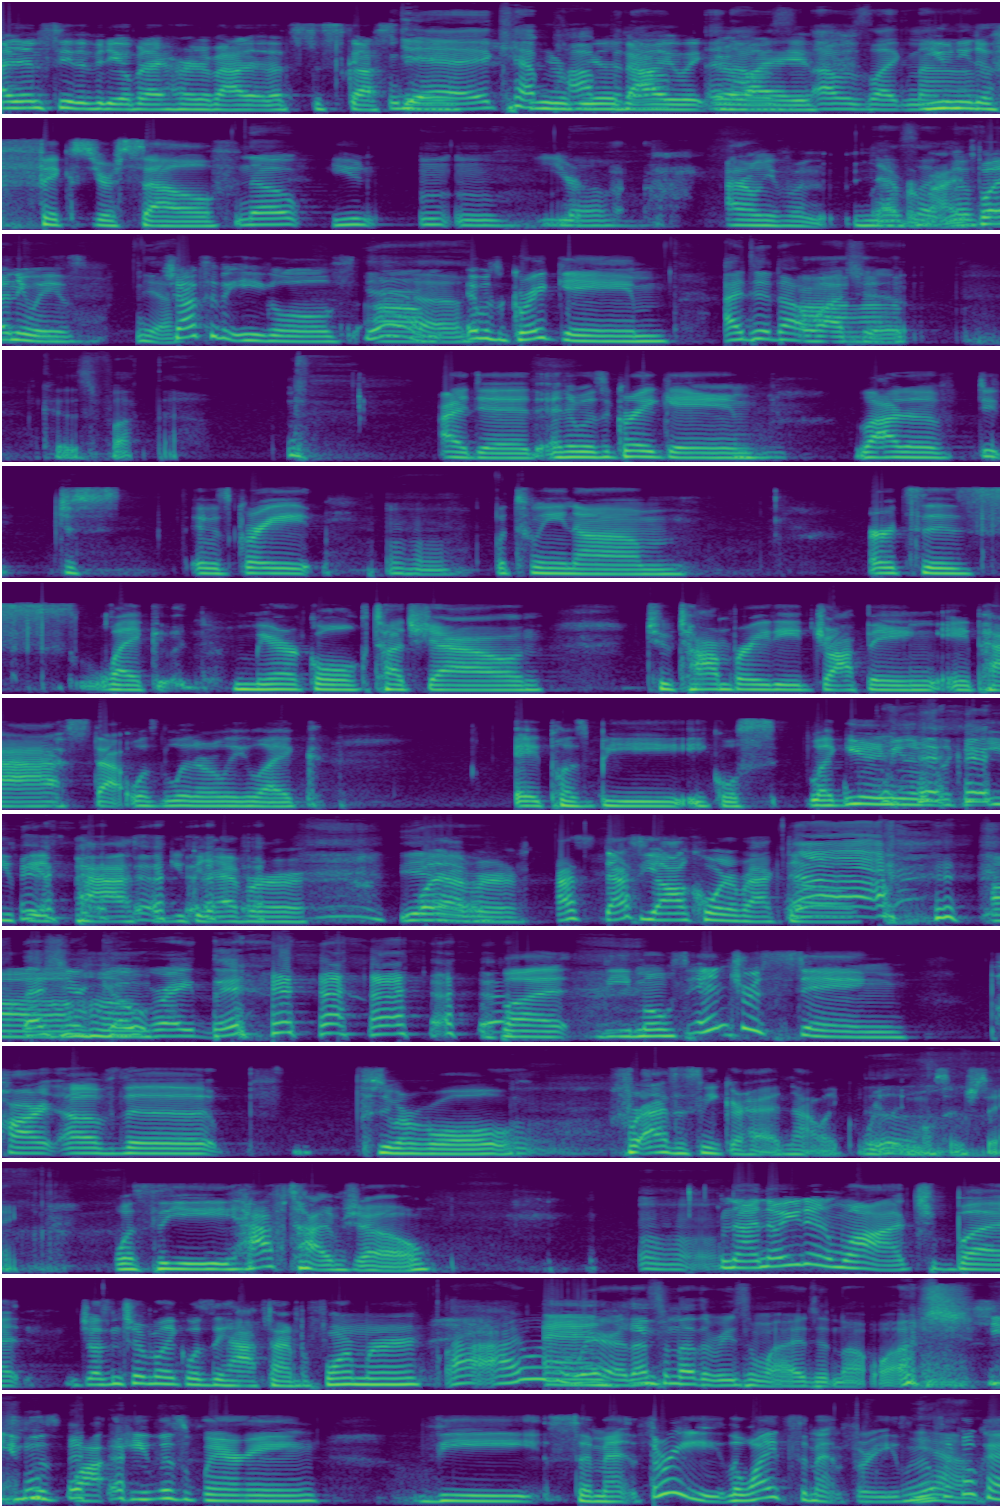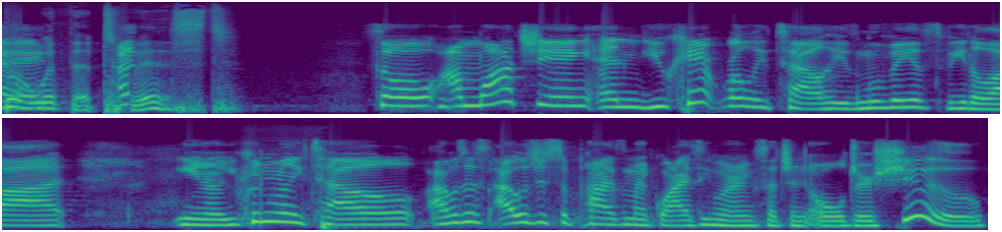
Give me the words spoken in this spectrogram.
I didn't see the video, but I heard about it. That's disgusting. Yeah, it kept You popping up, reevaluate and your I was- life. I was like, nah. You need to fix yourself. Nope. You, Mm-mm. you're. No. I don't even. Never like, mind. no, but anyways, Yeah. shout out to the Eagles. Yeah. Um, it was a great game. I did not watch Uh, it because fuck that. I did, and it was a great game. Mm-hmm. A lot of just. It was great Mm-hmm. between um, Ertz's like miracle touchdown to Tom Brady dropping a pass that was literally like A plus B equals like you know what I mean. It was like the easiest pass that you could ever. Yeah. Whatever. That's that's y'all quarterback though. That's your Uh-huh. goat right there. but the most interesting part of the Super Bowl for as a sneakerhead, not like really the most interesting, was the halftime show. Mm-hmm. Now I know you didn't watch, but Justin Timberlake was the halftime performer. I, I was aware. That's another reason why I did not watch. He was he was wearing the cement three, the white cement three. And I was yeah, like, okay, but with a twist. So I'm watching, and you can't really tell. He's moving his feet a lot. You know, you couldn't really tell. I was just, I was just surprised. I'm like, why is he wearing such an older shoe?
